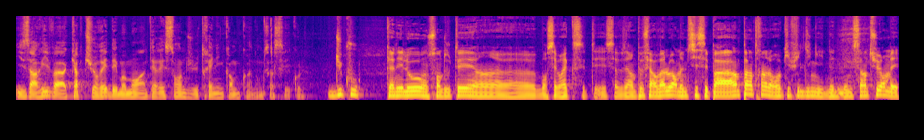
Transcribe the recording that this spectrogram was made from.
ils arrivent à capturer des moments intéressants du training camp, quoi. Donc ça, c'est cool. Du coup, Canelo, on s'en doutait. Hein, euh, bon, c'est vrai que c'était, ça faisait un peu faire valoir, même si c'est pas un peintre, hein, le Rocky Fielding, il donne une ceinture, mais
